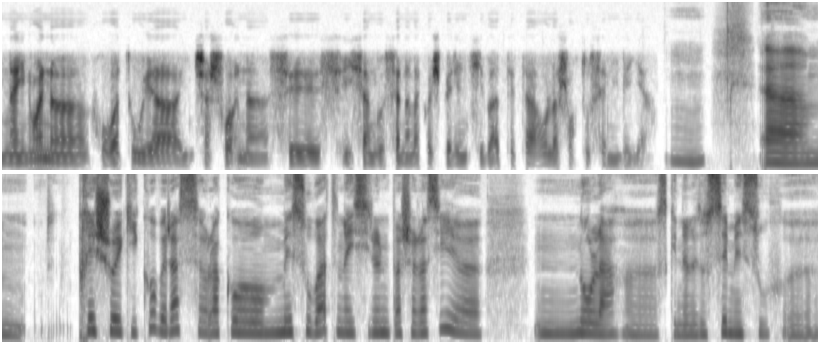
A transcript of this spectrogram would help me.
nahi nuen uh, probatu ea itxasuan ze, ze izango zen alako esperientzi bat eta hola sortu zen ideia. Mm. Um, presoekiko beraz olako mezu bat nahi ziren pasarazi uh, nola uh, azkenan edo ze mezu uh,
